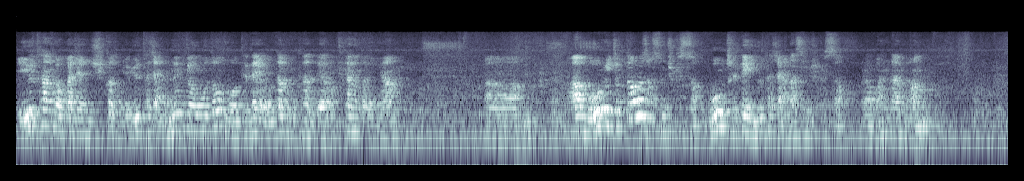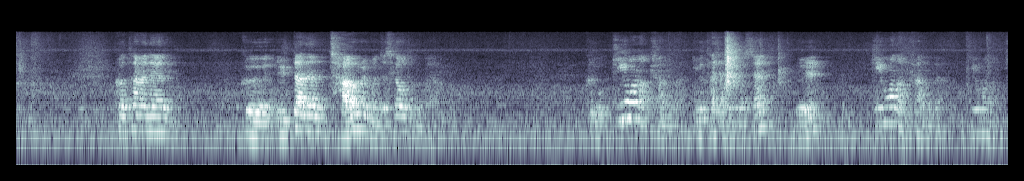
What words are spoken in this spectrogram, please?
이웃하는 경우까지는 쉽거든요. 이웃하지 않는 경우도 뭐 대단히 어렵다고 못하는데 어떻게 하는 거냐면 어, 아 모음이 좀 떨어졌으면 좋겠어. 모음 절대 이웃하지 않았으면 좋겠어. 라고 한다면 그렇다면은 그 일단은 자음을 먼저 세워두는 거야. 그리고 끼워 넣기 하는 거야. 이웃하지 않는 것은 늘 끼워 넣기 하는 거야. 끼워 넣기.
